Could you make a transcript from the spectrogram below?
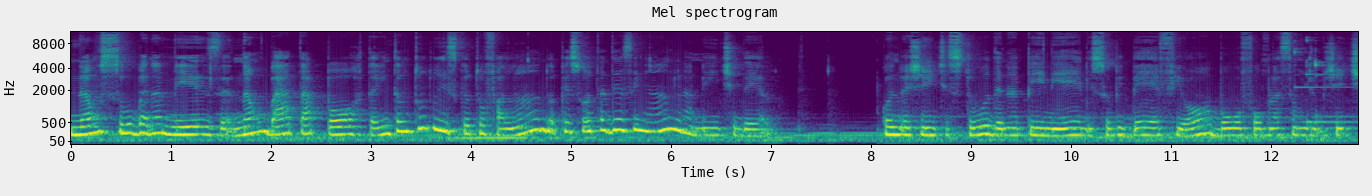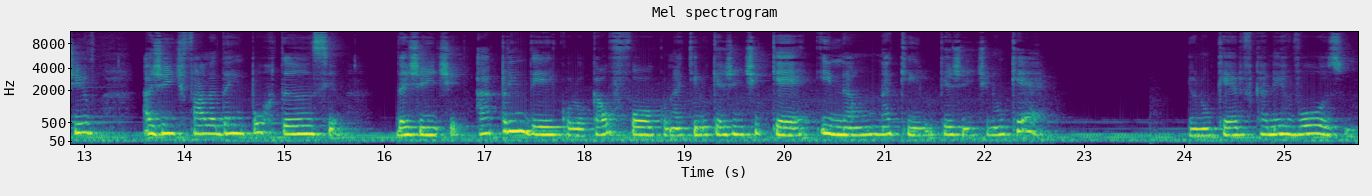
não suba na mesa, não bata a porta. Então, tudo isso que eu estou falando, a pessoa está desenhando na mente dela. Quando a gente estuda na PNL sobre BFO, boa formulação de objetivo, a gente fala da importância da gente aprender, colocar o foco naquilo que a gente quer e não naquilo que a gente não quer. Eu não quero ficar nervoso,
